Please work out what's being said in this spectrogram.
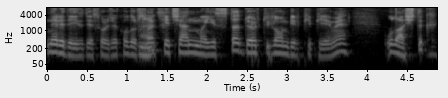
neredeyiz diye soracak olursak evet. geçen Mayıs'ta 411 ppm'e ulaştık.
